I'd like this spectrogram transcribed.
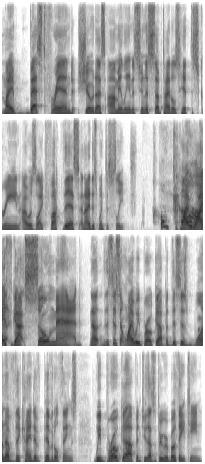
my best friend showed us Amelie, and as soon as subtitles hit the screen, I was like, fuck this, and I just went to sleep. Oh, God. My wife got so mad. Now, this isn't why we broke up, but this is one of the kind of pivotal things. We broke up in 2003. We were both 18,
